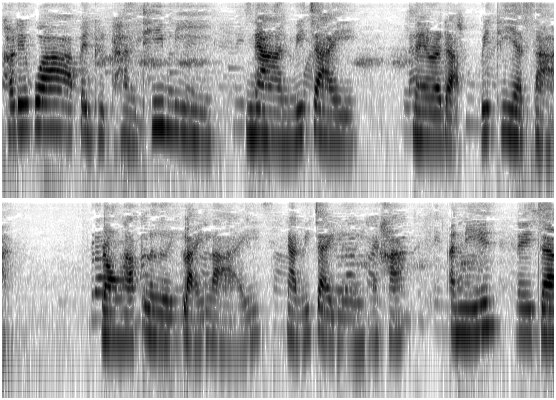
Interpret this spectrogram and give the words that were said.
เขาเรียกว่าเป็นผลิตภัณฑ์ที่มีงานวิจัยในระดับวิทยาศาสตร์ รองรับเลยหลายๆ งานวิจัยเลยนะคะ อันนี้ในจะ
